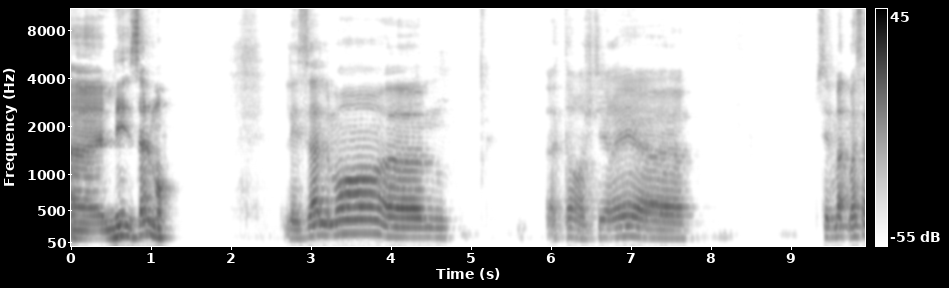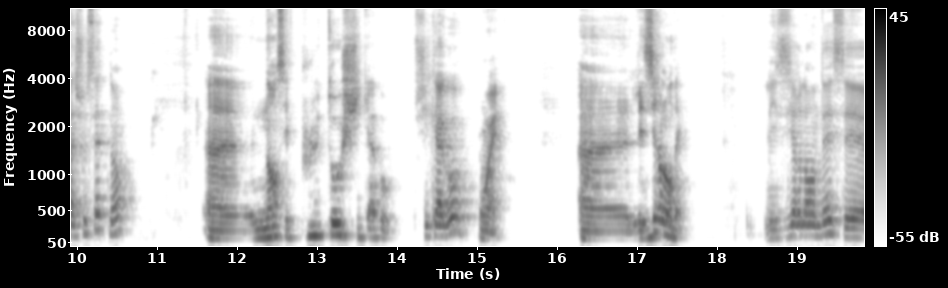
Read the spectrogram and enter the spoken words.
Euh, les Allemands. Les Allemands. Euh... Attends, je dirais. Euh... C'est le Massachusetts, non? Euh, Non, c'est plutôt Chicago. Chicago? Ouais. Euh, les Irlandais. Les Irlandais, c'est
